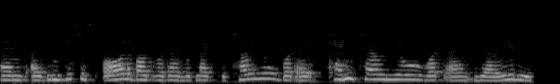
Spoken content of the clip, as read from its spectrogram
And I think this is all about what I would like to tell you, what I can tell you, what uh, we are really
